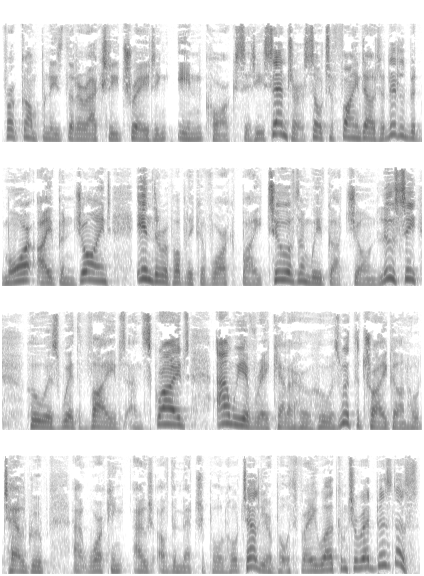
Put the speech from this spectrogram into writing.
for companies that are actually trading in Cork City Centre? So to find out a little bit more, I've been joined in the Republic of Work by two of them. We've got Joan Lucy, who is with Vibes and Scribes, and we have Ray Kelleher, who is with the Trigon Hotel Group, uh, working out of the Metropole Hotel. You're both very welcome to Red Business.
